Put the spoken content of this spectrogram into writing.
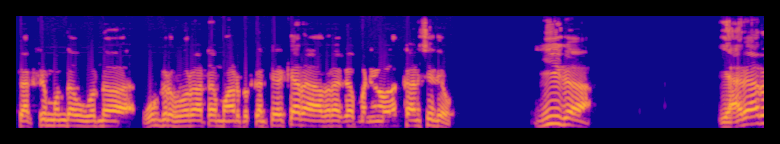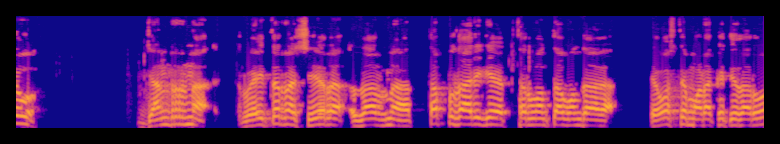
ಫ್ಯಾಕ್ಟ್ರಿ ಮುಂದ ಒಂದು ಉಗ್ರ ಹೋರಾಟ ಮಾಡ್ಬೇಕಂತ ಹೇಳ್ಕ್ಯಾರ ಅದ್ರಾಗ ಮನವಿ ಒಳಗೆ ಕಾಣಿಸಿದೆವು ಈಗ ಯಾರ್ಯಾರು ಜನರನ್ನ ರೈತರನ್ನ ಷೇರದಾರನ ತಪ್ಪದಾರಿಗೆ ತರುವಂತ ಒಂದ ವ್ಯವಸ್ಥೆ ಮಾಡಾಕತ್ತಿದಾರು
